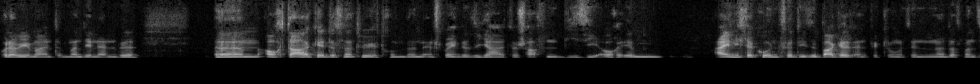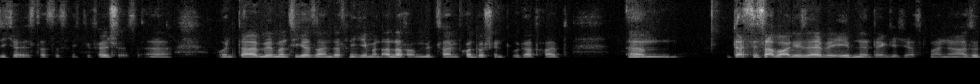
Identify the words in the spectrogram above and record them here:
oder wie man, man die nennen will. Ähm, auch da geht es natürlich darum, dann entsprechende Sicherheit zu schaffen, wie sie auch eben eigentlich der Grund für diese Bargeldentwicklung sind, ne? dass man sicher ist, dass es nicht gefälscht ist. Äh, und da will man sicher sein, dass nicht jemand anders mit seinem Konto Schindluder treibt. Ähm, das ist aber dieselbe Ebene, denke ich erstmal. Ne? Also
